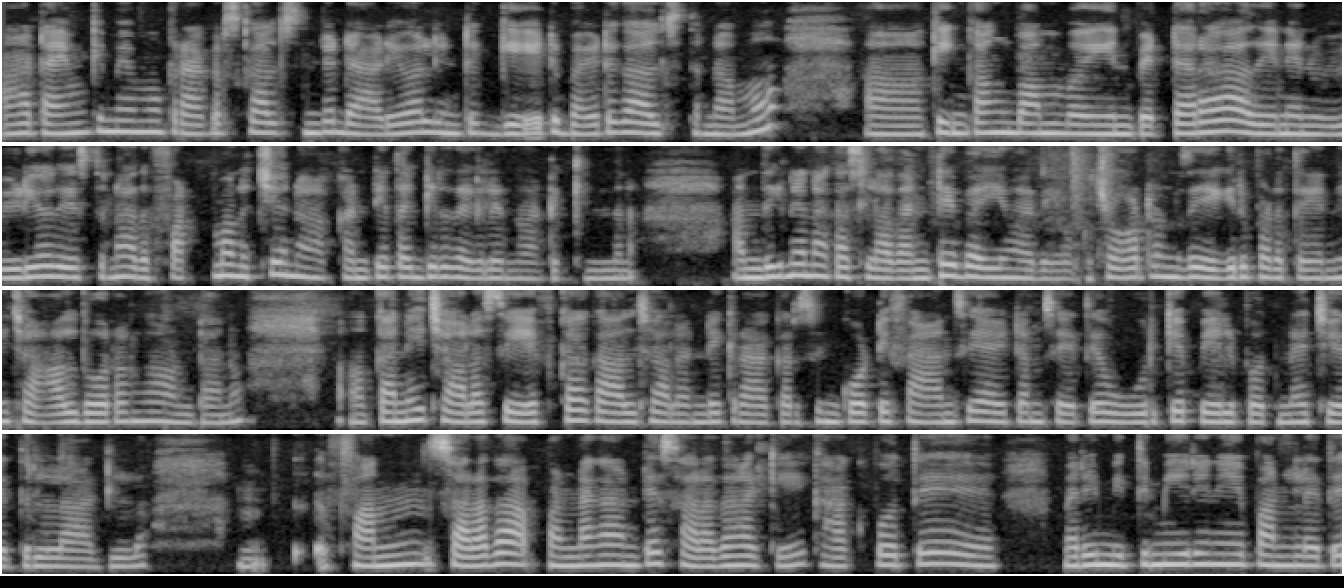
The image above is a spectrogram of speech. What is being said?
ఆ టైంకి మేము క్రాకర్స్ కాల్చుతుంటే డాడీ వాళ్ళ ఇంటి గేట్ బయట కాల్చుతున్నాము. ఆ, కింగ్ కాంగ్ బాంబ్ ఈయన పెట్టారా? అది నేను వీడియో తీస్తున్నా అది ఫట్మన్ వచ్చి నా కంటి దగ్గర తగిలిందన్నమాట కిందన. అందుకనే నాకు అసలు అదంటే భయం అది. ఒక చోట ఉండదు ఎగిరి పడతాయని చాలా దూరంగా ఉంటాను. కానీ చాలా సేఫ్గా కాల్చాలండి క్రాకర్స్. ఇంకోటి ఫ్యాన్సీ ఐటమ్స్ అయితే ఊరికే పేలిపోతున్నాయి చేతుల ఆటల్లో. ఫన్ సరదా పండగ అంటే సరదాకే. కాకపోతే మరి మితిమీరిన పనులు అయితే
